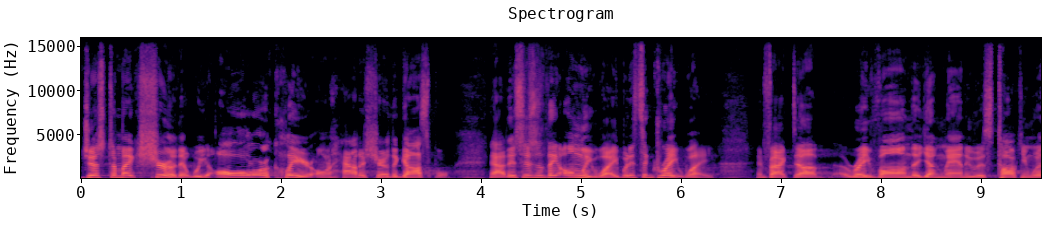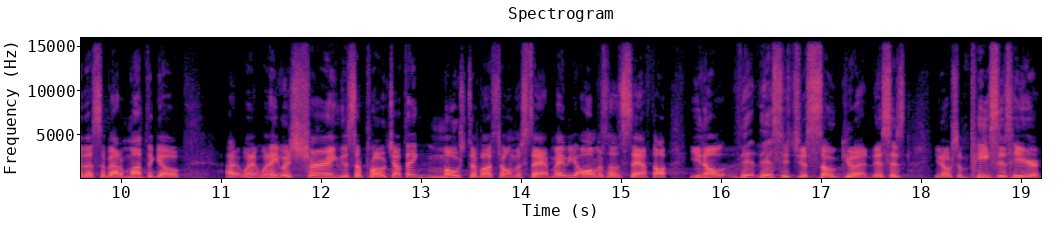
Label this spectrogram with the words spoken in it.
just to make sure that we all are clear on how to share the gospel. Now, this isn't the only way, but it's a great way. In fact, uh, Ray Vaughn, the young man who was talking with us about a month ago, when, when he was sharing this approach, I think most of us on the staff, maybe all of us on the staff, thought, you know, th- this is just so good. This is, you know, some pieces here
